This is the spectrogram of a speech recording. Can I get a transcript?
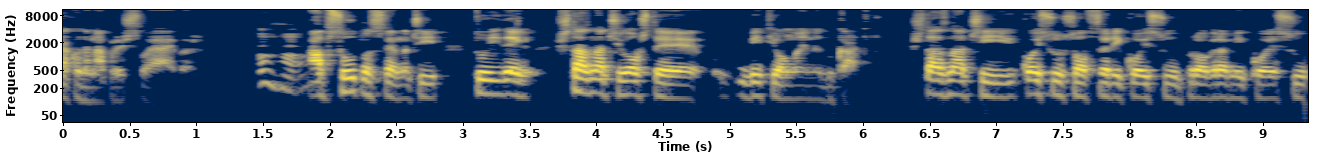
kako da napraviš svoj ajvar. Mm -hmm. Apsolutno sve, znači, tu ide šta znači uopšte biti online edukator. Šta znači, koji su softveri, koji su programi, koje su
